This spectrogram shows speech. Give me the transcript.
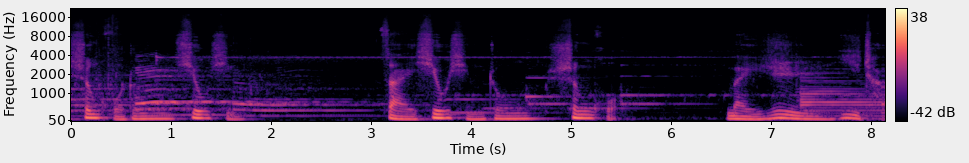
生活中修行，在修行中生活，每日一禅，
